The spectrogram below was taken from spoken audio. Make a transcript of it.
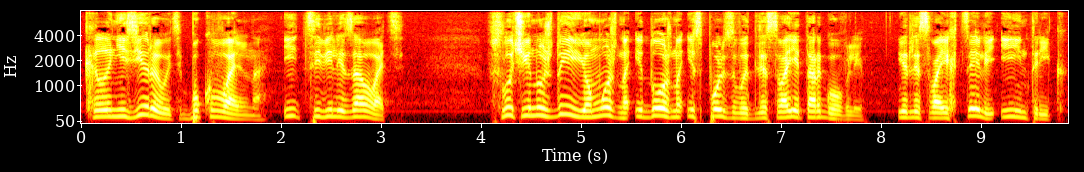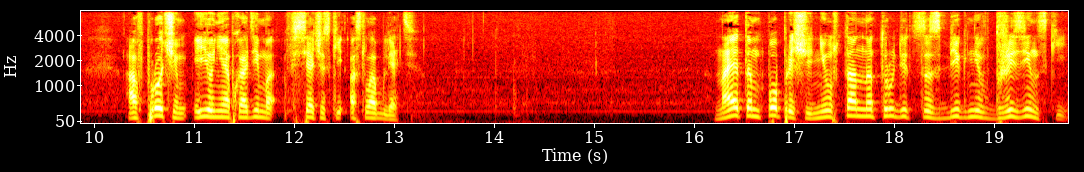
колонизировать буквально и цивилизовать. В случае нужды ее можно и должно использовать для своей торговли и для своих целей и интриг, а впрочем, ее необходимо всячески ослаблять. На этом поприще неустанно трудится Збигнев Бжезинский,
